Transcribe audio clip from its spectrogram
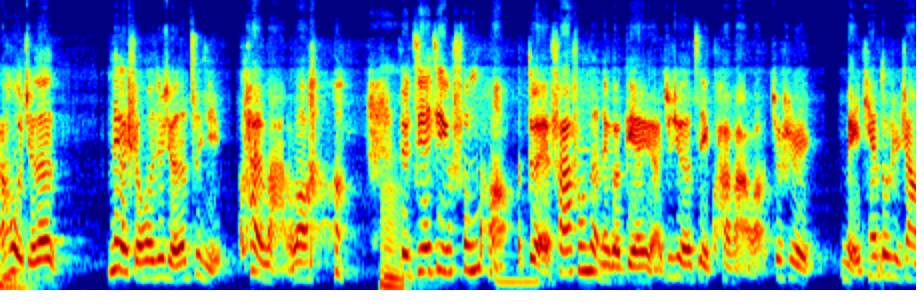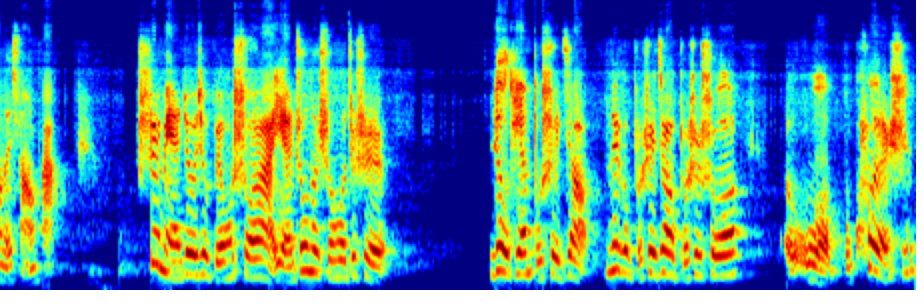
然后我觉得那个时候就觉得自己快完了，嗯 就接近疯狂，对发疯的那个边缘，就觉得自己快完了，就是每天都是这样的想法。睡眠就就不用说了，严重的时候就是六天不睡觉。那个不睡觉不是说呃我不困，是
